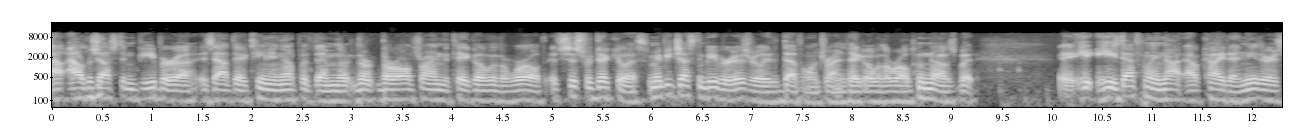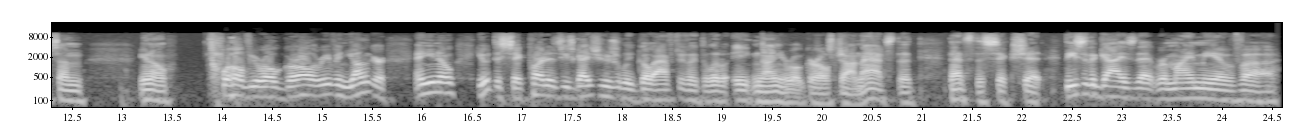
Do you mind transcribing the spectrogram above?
al, al justin bieber uh, is out there teaming up with them they're, they're, they're all trying to take over the world it's just ridiculous maybe justin bieber is really the devil and trying to take over the world who knows but he, he's definitely not Al Qaeda, neither is some, you know, 12 year old girl or even younger. And you know, you know what the sick part is? These guys usually go after like the little eight and nine year old girls, John. That's the that's the sick shit. These are the guys that remind me of uh,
